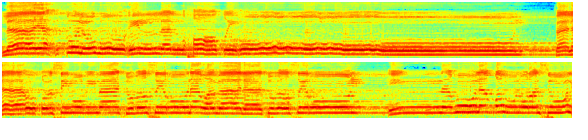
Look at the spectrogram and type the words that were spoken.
لا يأكله إلا الخاطئون. فلا أقسم بما تبصرون وما لا تبصرون إنه لقول رسول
